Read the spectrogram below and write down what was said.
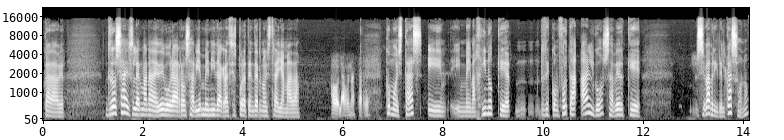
cadáver. Rosa es la hermana de Débora. Rosa, bienvenida. Gracias por atender nuestra llamada. Hola, buenas tardes. ¿Cómo estás? y me imagino que reconforta algo saber que se va a abrir el caso, ¿no?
